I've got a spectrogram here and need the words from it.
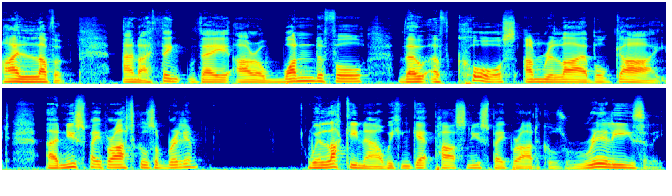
I love them. And I think they are a wonderful, though of course unreliable guide. Uh, newspaper articles are brilliant. We're lucky now we can get past newspaper articles really easily.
